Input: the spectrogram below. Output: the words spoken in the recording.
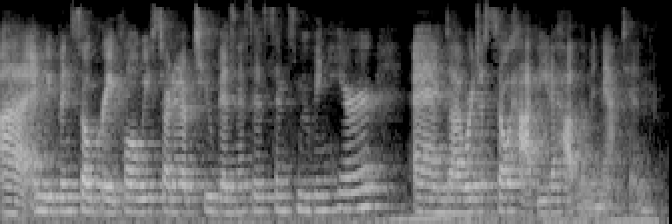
Uh, and we've been so grateful. We've started up two businesses since moving here, and uh, we're just so happy to have them in Nanton.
